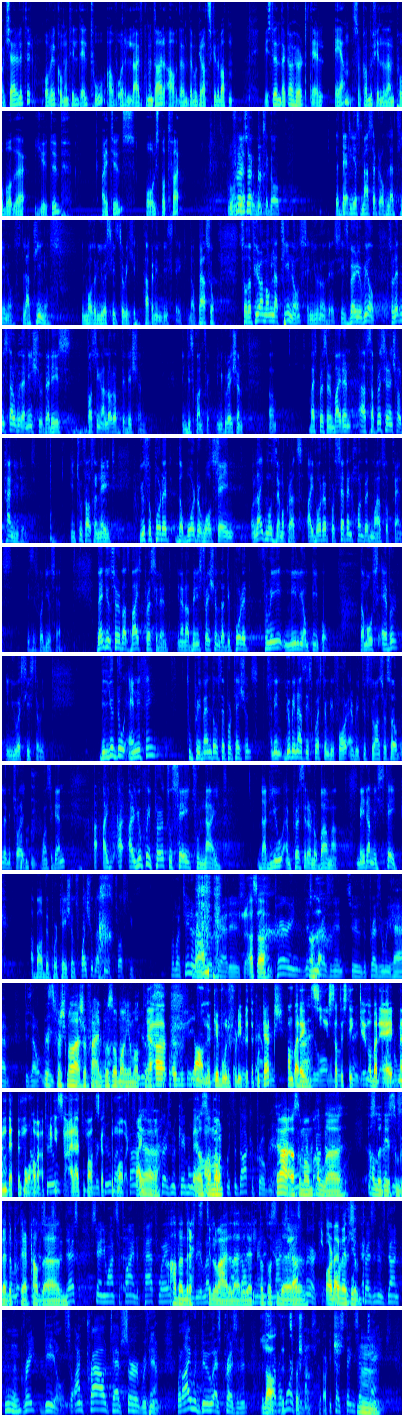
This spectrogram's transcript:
dag, kjære lytter, og velkommen til del to av vår live-kommentar av den demokratiske debatten. Hvis du ennå ikke har hørt del én, så kan du finne den på både YouTube, iTunes og Spotify. God fornøyelse. the deadliest massacre of Latinos, Latinos in modern U.S. history hi- happened in this state, in El Paso. So the fear among Latinos, and you know this, is very real. So let me start with an issue that is causing a lot of division in this country, immigration. Um, Vice President Biden, as a presidential candidate in 2008, you supported the border wall, saying, unlike most Democrats, I voted for 700 miles of fence. This is what you said. Then you served as vice president in an administration that deported 3 million people, the most ever in US history. Did you do anything to prevent those deportations? I mean, you've been asked this question before and refused to answer, so let me try once again. Are, are- are you prepared to say tonight that you and President Obama made a mistake about deportations? Why should Latinos trust you? What Latinos Well, should look at is altså- comparing this president to the president we have is Det outrageous. spørsmålet er så feil på så mange måter. Ja, Vi aner jo ikke hvorfor de ble deportert. Han bare Nei. sier statistikken og bare Men dette må ha vært Premisset er automatisk at det må ha vært feil. Ja. Ja, Altså, som om- With the DACA program. Ja, altså, one om alle- alle de som ble deportert, hadde, hadde en rett til å være der i det hele tatt. Altså, det var der. vet jo. Mm. Ladet spørsmål. Rart. Mm.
